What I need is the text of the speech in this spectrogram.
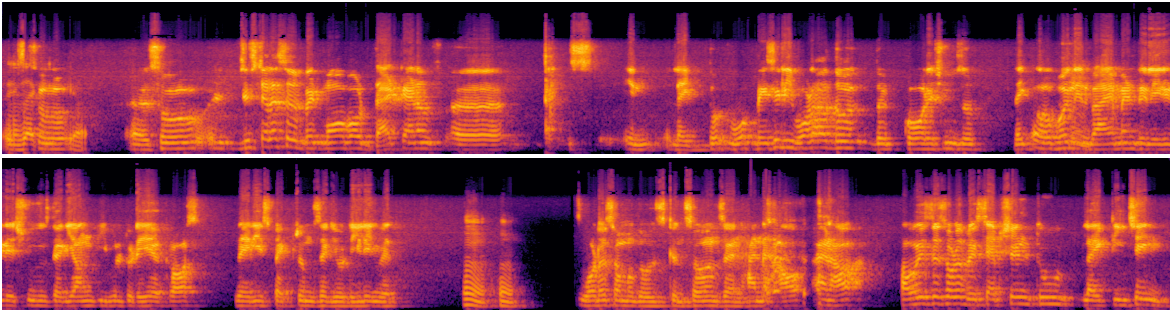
Exactly. So, yeah. uh, so just tell us a bit more about that kind of uh, in like the, basically what are the, the core issues of like urban mm. environment related issues that young people today across various spectrums that you're dealing with mm. what are some of those concerns and, and how and how how is the sort of reception to like teaching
